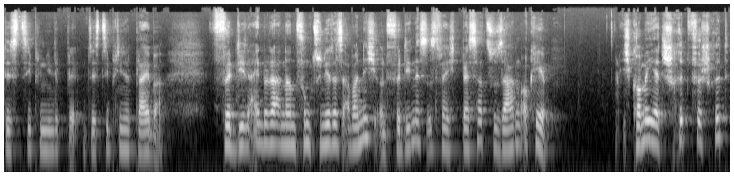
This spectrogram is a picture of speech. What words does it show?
diszipliniert, diszipliniert bleibe. Für den einen oder anderen funktioniert das aber nicht und für den ist es vielleicht besser zu sagen, okay, ich komme jetzt Schritt für Schritt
